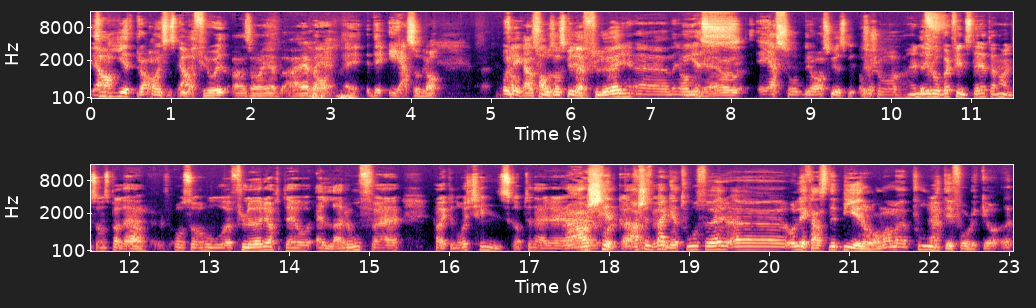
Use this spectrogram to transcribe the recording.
Ja. dritbra. Han som spiller Ja. Freud altså, jeg, jeg jeg, Det er så bra. Og likeens hun som spiller Flør. eh, Den andre Yes. er så bra skuespiller. Altså. Robert Finster heter han som spiller. Ja. Også hun Flør, ja. Det er jo Ella Rumf. Jeg har ikke noe kjennskap til det her. eh, Jeg har sett, jeg har sett begge to før, eh, og likeens de birollene med politifolket. og-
